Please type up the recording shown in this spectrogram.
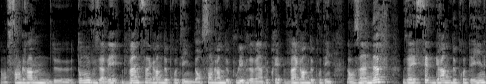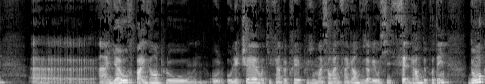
dans 100 grammes de thon, vous avez 25 grammes de protéines. Dans 100 grammes de poulet, vous avez à peu près 20 grammes de protéines. Dans un œuf, vous avez 7 grammes de protéines. Euh, un yaourt, par exemple, au, au, lait de chèvre, qui fait à peu près plus ou moins 125 grammes, vous avez aussi 7 grammes de protéines. Donc,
